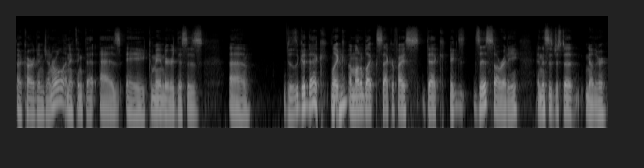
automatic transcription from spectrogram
a card in general, and I think that as a commander, this is uh, this is a good deck. Like Mhm. a mono black sacrifice deck ex- exists already, and this is just a, another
